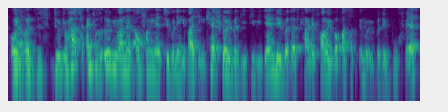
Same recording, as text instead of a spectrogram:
und, ja. und das, du, du hast einfach irgendwann ein Auffangnetz über den gewaltigen Cashflow, über die Dividende, über das KGV, über was auch immer, über den Buchwert.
